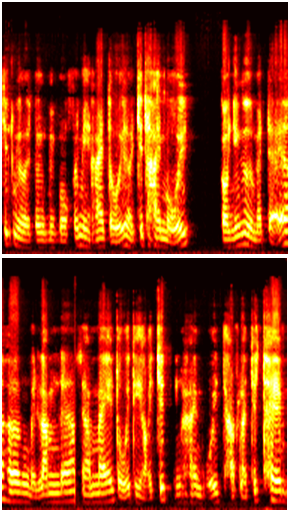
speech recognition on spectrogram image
chích ngừa từ 11 đến 12 tuổi rồi chích hai mũi còn những người mà trẻ hơn 15 đến mấy tuổi thì họ chích hai mũi, hoặc là chích thêm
